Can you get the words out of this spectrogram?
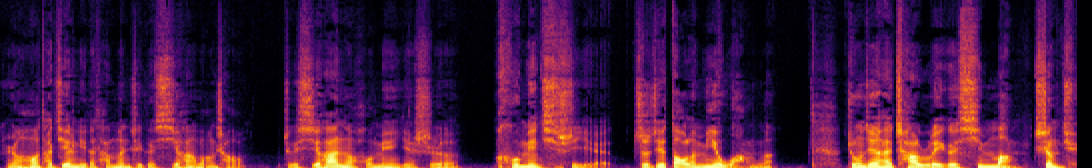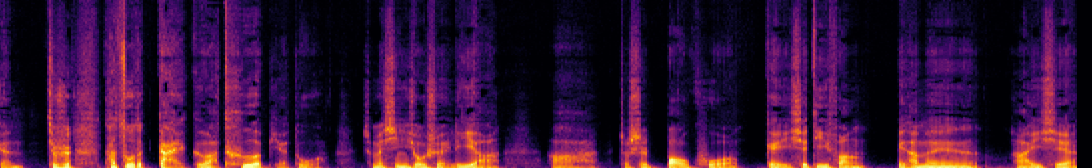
然后他建立了他们这个西汉王朝。这个西汉呢，后面也是后面其实也直接到了灭亡了，中间还插入了一个新莽政权，就是他做的改革啊特别多，什么新修水利啊，啊，就是包括给一些地方给他们。啊，一些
